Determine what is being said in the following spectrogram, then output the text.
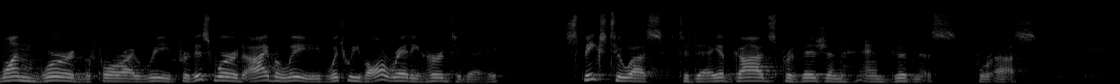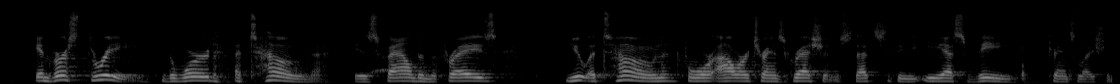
one word before I read. For this word, I believe, which we've already heard today, speaks to us today of God's provision and goodness for us. In verse 3, the word atone is found in the phrase, you atone for our transgressions. That's the ESV translation.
